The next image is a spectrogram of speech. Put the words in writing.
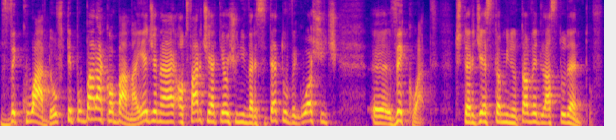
wykładów typu Barack Obama jedzie na otwarcie jakiegoś uniwersytetu wygłosić yy, wykład 40-minutowy dla studentów.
